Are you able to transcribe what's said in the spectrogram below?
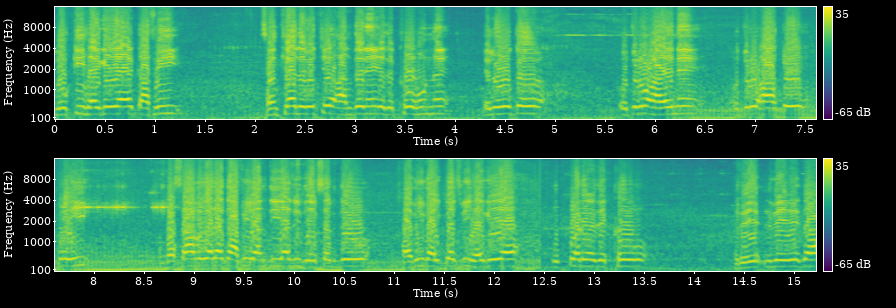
ਲੋਕੀ ਹੈਗੇ ਆ, ਕਾਫੀ ਸੰਖਿਆ ਦੇ ਵਿੱਚ ਆਂਦੇ ਨੇ। ਇਹ ਦੇਖੋ ਹੁਣ ਇਹ ਲੋਕ ਉਧਰੋਂ ਆਏ ਨੇ, ਉਧਰੋਂ ਆ ਕੇ ਕੋਈ ਬੱਸਾਂ ਵਗੈਰਾ ਕਾਫੀ ਆਂਦੀਆਂ ਤੁਸੀਂ ਦੇਖ ਸਕਦੇ ਹੋ। ਹੈਵੀ ਵਾਈਕਲਸ ਵੀ ਹੈਗੇ ਆ। ਉੱਪਰ ਦੇਖੋ ਰੇਲਵੇ ਦਾ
